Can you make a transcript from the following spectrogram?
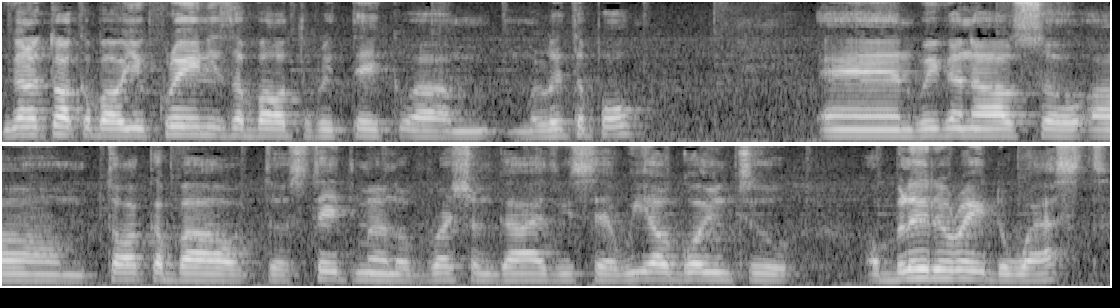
we're going to talk about Ukraine is about to retake um, Melitopol, and we're going to also um, talk about the statement of Russian guys. We said we are going to obliterate the West,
